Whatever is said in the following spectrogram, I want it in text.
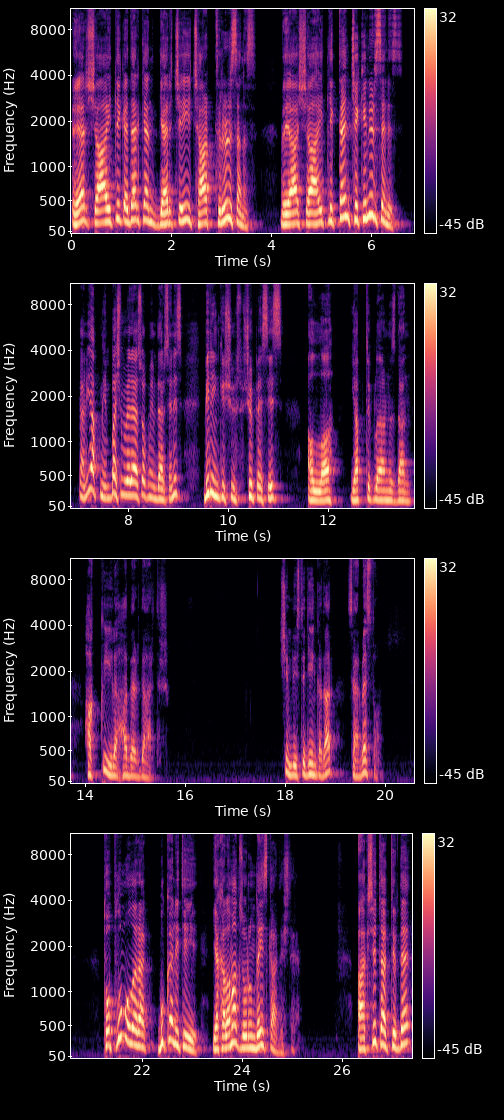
Eğer şahitlik ederken gerçeği çarptırırsanız veya şahitlikten çekinirseniz yani yapmayayım başımı belaya sokmayayım derseniz bilin ki şüphesiz Allah yaptıklarınızdan hakkıyla haberdardır. Şimdi istediğin kadar serbest ol. Toplum olarak bu kaliteyi yakalamak zorundayız kardeşlerim. Aksi takdirde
